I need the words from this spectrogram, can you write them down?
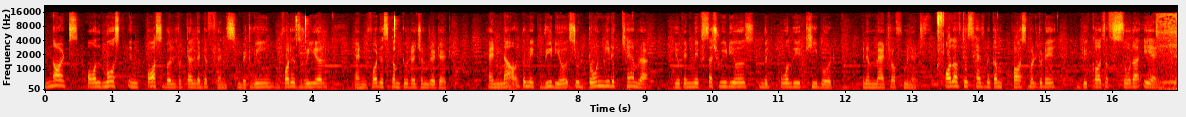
Now it's almost impossible to tell the difference between what is real and what is computer generated. And now to make videos you don't need a camera. You can make such videos with only a keyboard in a matter of minutes. All of this has become possible today because of Sora AI.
